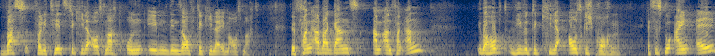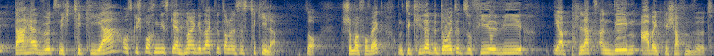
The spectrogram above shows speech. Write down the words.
was Qualitätstequila ausmacht und eben den Sauftequila eben ausmacht. Wir fangen aber ganz am Anfang an. Überhaupt, wie wird Tequila ausgesprochen? Es ist nur ein L, daher wird es nicht Tequila ausgesprochen, wie es gerne mal gesagt wird, sondern es ist Tequila. So, schon mal vorweg. Und Tequila bedeutet so viel wie ja, Platz, an dem Arbeit geschaffen wird.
